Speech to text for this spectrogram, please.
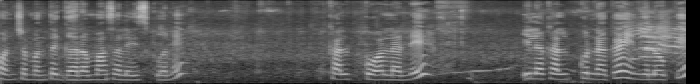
కొంచెం అంత గరం మసాలా వేసుకొని కలుపుకోవాలండి. ఇలా కలుపుకున్నాక ఇందులోకి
